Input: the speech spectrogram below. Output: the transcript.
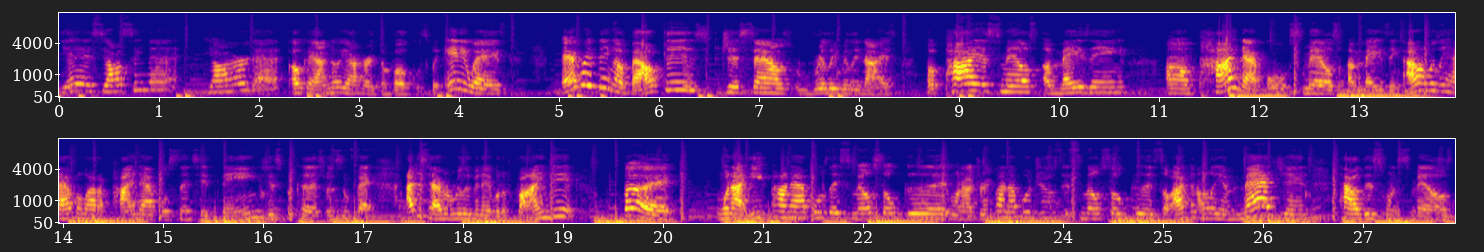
Yes, y'all seen that? Y'all heard that? Okay, I know y'all heard the vocals. But anyways, everything about this just sounds really, really nice. Papaya smells amazing. Um, pineapple smells amazing. I don't really have a lot of pineapple scented things just because for the simple fact, I just haven't really been able to find it. But when I eat pineapples, they smell so good. When I drink pineapple juice, it smells so good. So I can only imagine how this one smells.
